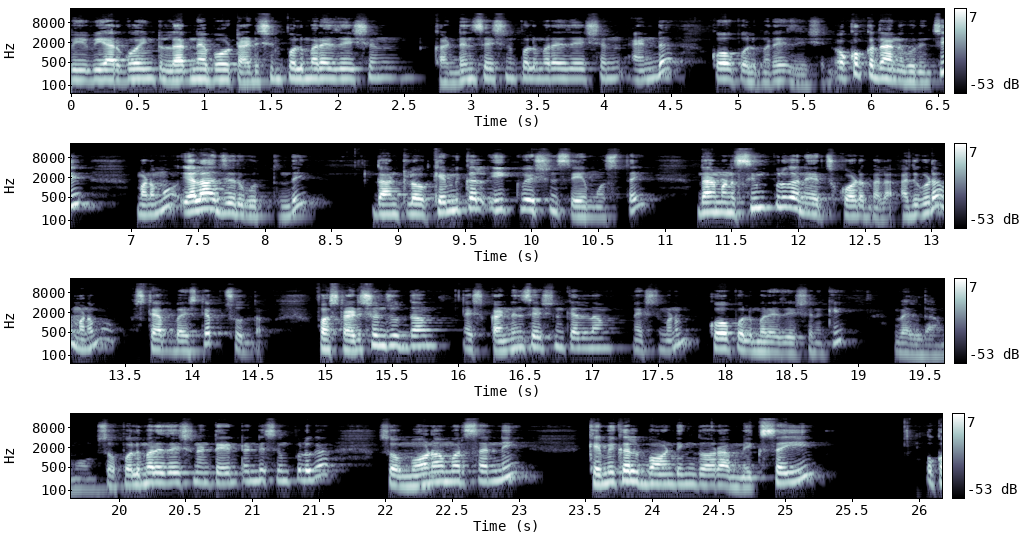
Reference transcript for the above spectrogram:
we, we are going to learn about addition polymerization condensation polymerization and copolymerization ఒక్కొక్క దాని గురించి మనము ఎలా జరుగుతుంది దాంట్లో కెమికల్ ఈక్వేషన్స్ ఏమొస్తాయి దాన్ని మనం సింపుల్గా నేర్చుకోవడం ఎలా? అది కూడా మనం స్టెప్ బై స్టెప్ చూద్దాం. ఫస్ట్ అడిషన్ చూద్దాం నెక్స్ట్ కండెన్సేషన్కి వెళ్దాం నెక్స్ట్ మనం కోపొలిమరైజేషన్కి వెళ్దాము. సో పొలిమరైజేషన్ అంటే ఏంటంటే సింపుల్గా? సో మోనోమర్స్ అన్నీ కెమికల్ బాండింగ్ ద్వారా మిక్స్ అయ్యి ఒక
